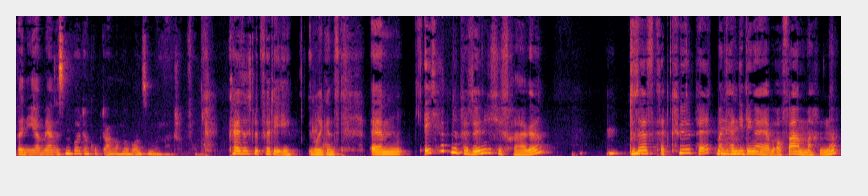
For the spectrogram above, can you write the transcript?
wenn ihr mehr wissen wollt, dann guckt einfach mal bei uns im Online-Shop vorbei. Kaiserschlüpfer.de übrigens. Ähm, ich habe eine persönliche Frage. Du sagst gerade Kühlpad. Man kann die Dinger ja aber auch warm machen, ne?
